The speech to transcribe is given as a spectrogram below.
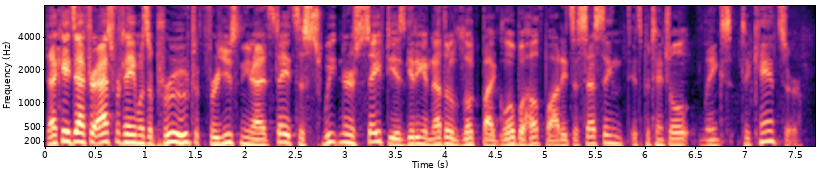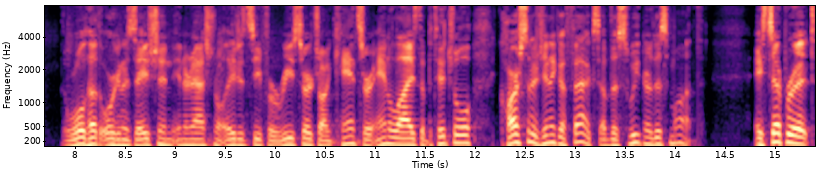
Decades after aspartame was approved for use in the United States, the sweetener's safety is getting another look by global health bodies assessing its potential links to cancer. The World Health Organization International Agency for Research on Cancer analyzed the potential carcinogenic effects of the sweetener this month. A separate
